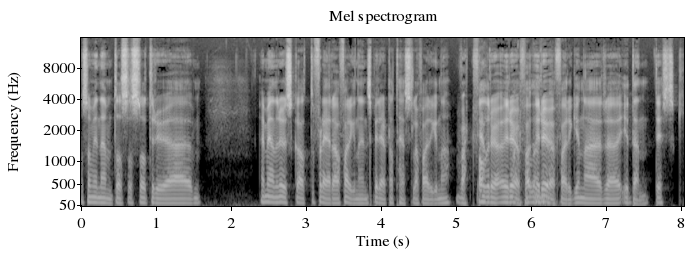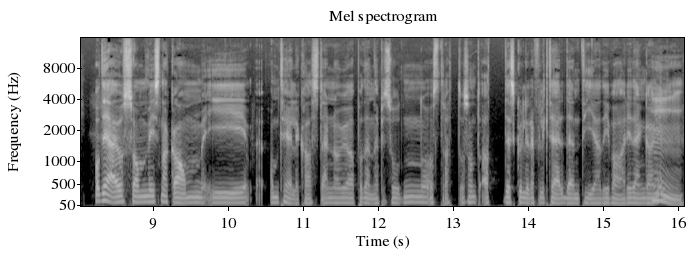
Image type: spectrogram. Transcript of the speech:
Og som vi nevnte også, så tror jeg Jeg mener å huske at flere av fargene er inspirert av Tesla-fargene. I hvert fall Ja, rød, hvert fall rødfa- den røde. rødfargen er uh, identisk. Og det er jo som vi snakka om i, om Telekasteren når vi var på denne episoden, og Stratt og sånt, at det skulle reflektere den tida de var i den gangen. Mm.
